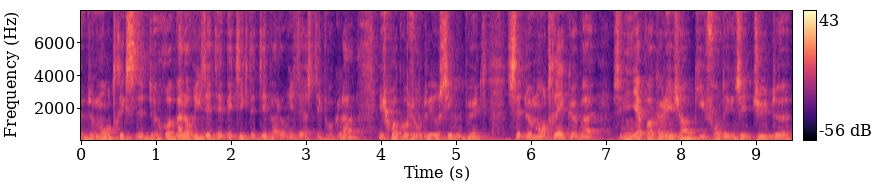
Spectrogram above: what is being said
de, montrer que c'était de revaloriser des métiers qui étaient dévalorisés à cette époque-là. Et je crois qu'aujourd'hui aussi, le but, c'est de montrer que bah, il n'y a pas que les gens qui font des études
